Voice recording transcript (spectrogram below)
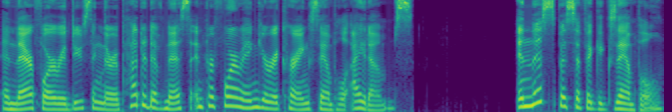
and therefore reducing the repetitiveness in performing your recurring sample items. In this specific example,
